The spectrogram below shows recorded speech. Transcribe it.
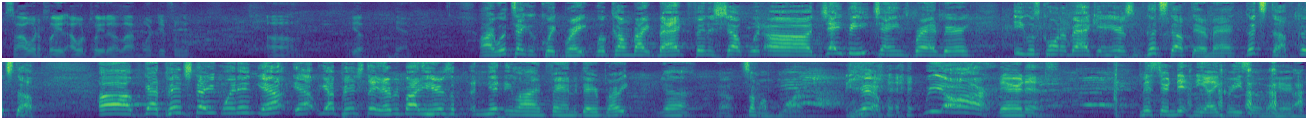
So I would have played I would have played it a lot more differently. Um, yeah. Yeah. All right, we'll take a quick break. We'll come right back, finish up with uh, JB, James Bradberry, Eagles cornerback in here. Some good stuff there, man. Good stuff, good stuff. Uh, got Penn State winning. Yeah, yeah, we got Penn State. Everybody here's a, a Nittany Lion fan today, right? Yeah, no, some of them are. Yeah, we are. There it is, Mr. Nittany Ike Reese over here.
